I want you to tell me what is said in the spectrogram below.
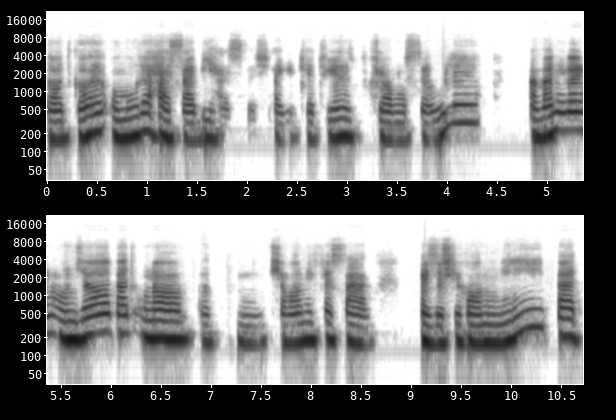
دادگاه امور حسبی هستش. اگه که توی خیابون سئول اول می‌برین اونجا بعد اونا شما میفرستن پزشکی قانونی بعد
